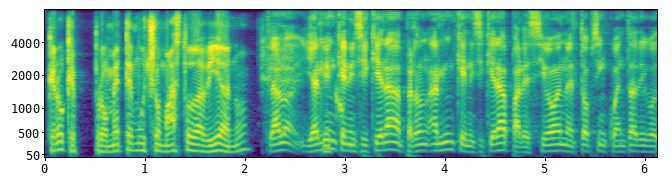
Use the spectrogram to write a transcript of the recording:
creo que promete mucho más todavía, ¿no? Claro, y alguien que, ni siquiera, perdón, alguien que ni siquiera apareció en el top 50, digo,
